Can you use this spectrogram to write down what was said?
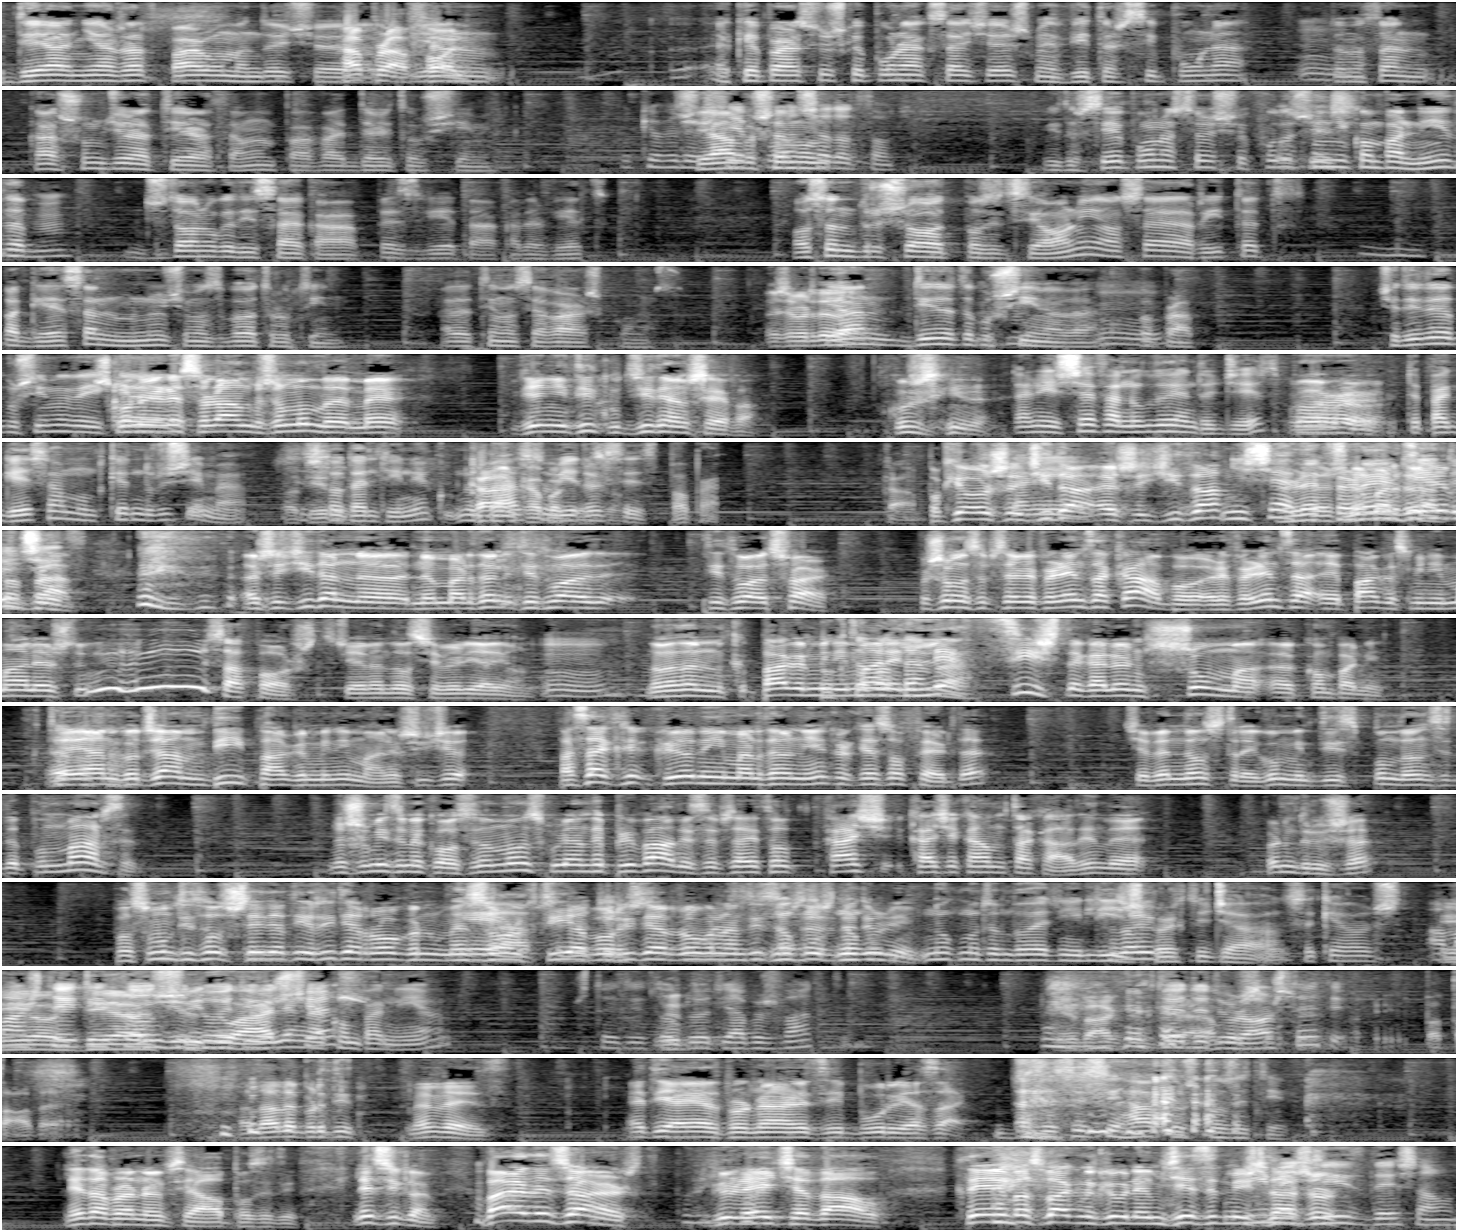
Ideja në radhë të parë unë mendoj që ha pra, fol. E ke parasysh këtë punën e kësaj që është me vjetërsi pune? Mm. Domethënë ka shumë gjëra të tjera thënë pa vaj deri te ushqimi. Po kjo vjetërsi pune çfarë do të thotë? Vjetërsi e punës është që futesh në një kompani dhe mhm. çdo mm -hmm. nuk e di sa e ka, 5 vjet a 4 vjet. Ose ndryshohet pozicioni ose rritet pagesa në mënyrë që mos bëhet rutinë. Edhe ti mos e varësh punën. Është vërtet. Jan ditët e pushimeve, mm -hmm. po prap. Që ditët e pushimeve i ke Shkon në restorant për shembull dhe me vjen një ditë ku gjithë janë shefa. Kuzhina. Tani shefa nuk do jenë të gjithë, po, por po, po. te pagesa mund të ketë ndryshime. Siç thotë Altini në bazë të vjetërsisë, po prap. Ka. Po kjo është e gjitha, është e gjitha. Një shef është në marrëdhënie të gjithë. Është e gjitha në në marrëdhënie ti thua ti thua çfarë? Për shembull sepse referenca ka, po referenca e pagës minimale është sa poshtë që e vendos qeveria jonë. Mm. Domethënë mm. pagën po minimale po lehtësisht e kalojnë shumë uh, kompani. Dhe po janë goxha mbi pagën minimale, kështu që pastaj krijohet një marrëdhënie kërkesë oferte që e vendos tregu midis punëdhënësit dhe punëmarrësit. Në shumicën e kohës, sidomos kur janë te privati, sepse ai thotë kaq kaq e kam takatin dhe përndryshe Po s'mund t'i thotë shteti atij rritja rrogën me zor këtij apo rritja rrogën anti sepse është detyrim. Nuk, nuk mund të bëhet një ligj për këtë gjë, se kjo është. Ama jo, shteti thotë individuale nga kompania. Shteti thotë duhet të japësh vaktin. Një vakt të detyron shteti. Patate. Patate për ditë, me vezë. E t'ia hedh pronarit si burri i asaj. Gjithsesi si hap është pozitiv. Le ta pranojmë si hap pozitiv. Le të shikojmë. Varet se çfarë është. Byrek e dhallë. Kthehemi pas pak në klubin e mëngjesit miq të dashur. Miq dashur.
